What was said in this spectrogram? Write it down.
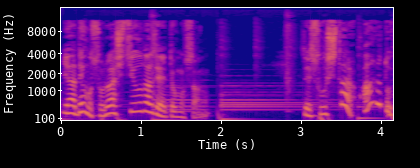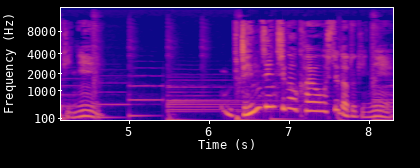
いや、でもそれは必要だぜって思ってたの。で、そしたらある時に、全然違う会話をしてた時に、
